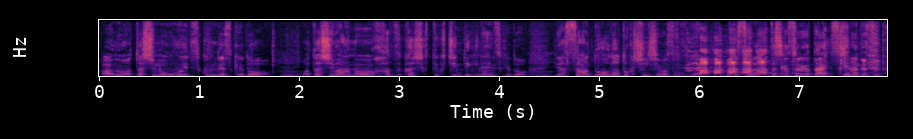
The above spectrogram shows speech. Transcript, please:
あの私も思いつくんですけど、私はあの恥ずかしくて口にできないんですけど、やっさんは堂々と口にしてますもんね。私それ私がそれが大好きなんですって。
